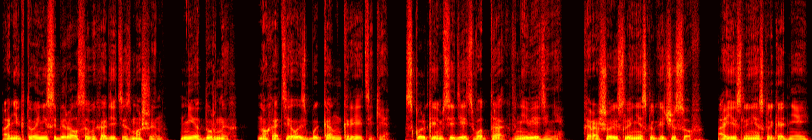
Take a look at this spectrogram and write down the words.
А никто и не собирался выходить из машин. Нет дурных. Но хотелось бы конкретики. Сколько им сидеть вот так, в неведении? Хорошо, если несколько часов. А если несколько дней?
